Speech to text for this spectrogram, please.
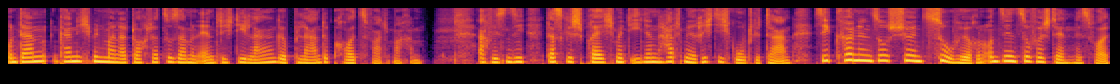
Und dann kann ich mit meiner Tochter zusammen endlich die lange geplante Kreuzfahrt machen. Ach, wissen Sie, das Gespräch mit Ihnen hat mir richtig gut getan. Sie können so schön zuhören und sind so verständnisvoll.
